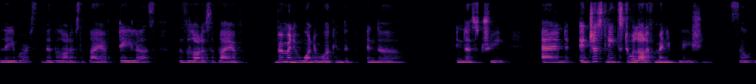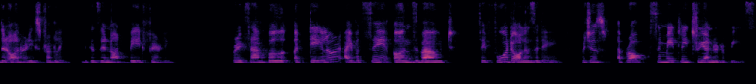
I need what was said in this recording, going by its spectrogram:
laborers there's a lot of supply of tailors there's a lot of supply of women who want to work in the in the industry. And it just leads to a lot of manipulation. So they're already struggling because they're not paid fairly. For example a tailor i would say earns about say four dollars a day which is approximately 300 rupees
